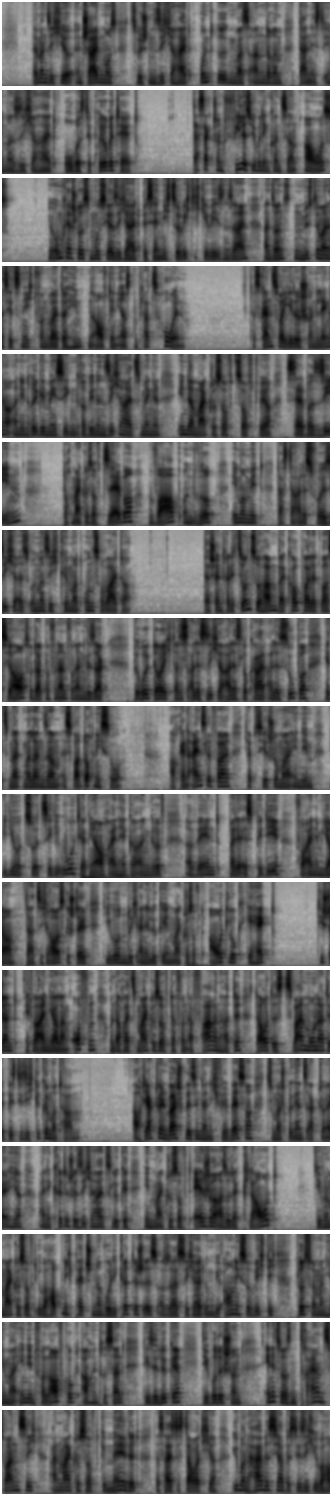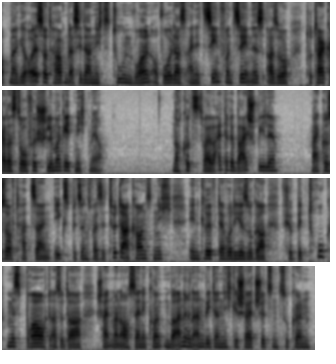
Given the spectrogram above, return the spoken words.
wenn man sich hier entscheiden muss zwischen Sicherheit und irgendwas anderem, dann ist immer Sicherheit oberste Priorität. Das sagt schon vieles über den Konzern aus. Im Umkehrschluss muss ja Sicherheit bisher nicht so wichtig gewesen sein, ansonsten müsste man es jetzt nicht von weiter hinten auf den ersten Platz holen. Das kann zwar jeder schon länger an den regelmäßigen gravierenden Sicherheitsmängeln in der Microsoft-Software selber sehen, doch Microsoft selber warb und wirbt immer mit, dass da alles voll sicher ist und man sich kümmert und so weiter. Das scheint Tradition zu haben. Bei Copilot war es ja auch so. Da hat man von Anfang an gesagt, beruhigt euch, das ist alles sicher, alles lokal, alles super. Jetzt merkt man langsam, es war doch nicht so. Auch kein Einzelfall. Ich habe es hier schon mal in dem Video zur CDU, die hatten ja auch einen Hackerangriff erwähnt. Bei der SPD vor einem Jahr, da hat sich herausgestellt, die wurden durch eine Lücke in Microsoft Outlook gehackt. Die stand etwa ein Jahr lang offen und auch als Microsoft davon erfahren hatte, dauerte es zwei Monate, bis die sich gekümmert haben. Auch die aktuellen Beispiele sind da nicht viel besser. Zum Beispiel ganz aktuell hier eine kritische Sicherheitslücke in Microsoft Azure, also der Cloud. Die will Microsoft überhaupt nicht patchen, obwohl die kritisch ist. Also da ist Sicherheit irgendwie auch nicht so wichtig. Plus, wenn man hier mal in den Verlauf guckt, auch interessant, diese Lücke, die wurde schon Ende 2023 an Microsoft gemeldet. Das heißt, es dauert hier über ein halbes Jahr, bis sie sich überhaupt mal geäußert haben, dass sie da nichts tun wollen, obwohl das eine 10 von 10 ist. Also total katastrophisch, schlimmer geht nicht mehr. Noch kurz zwei weitere Beispiele. Microsoft hat seinen X- bzw. Twitter-Account nicht in Griff. Der wurde hier sogar für Betrug missbraucht. Also da scheint man auch seine Konten bei anderen Anbietern nicht gescheit schützen zu können.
